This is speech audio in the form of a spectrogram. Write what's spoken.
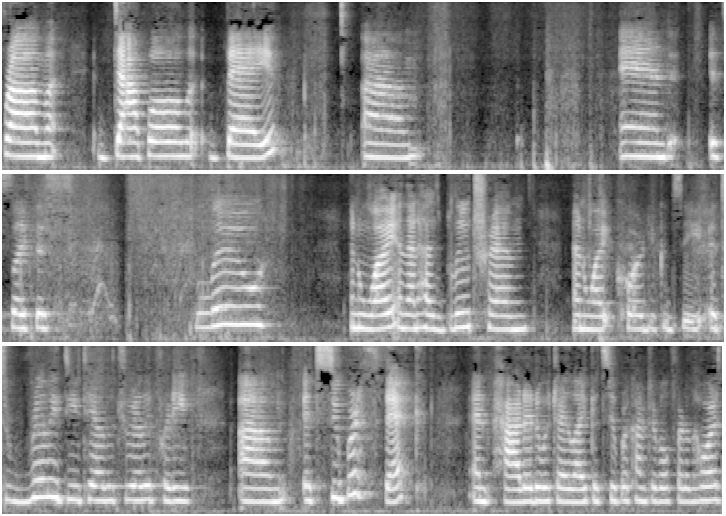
from Dapple Bay. Um, and it's like this blue and white and then has blue trim and white cord you can see. It's really detailed it's really pretty. Um, it's super thick and padded which I like it's super comfortable for the horse.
